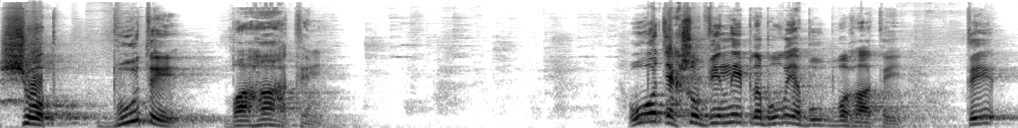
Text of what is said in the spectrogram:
Щоб бути багатим. От якщо б війни б не було, я був багатий. Ти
